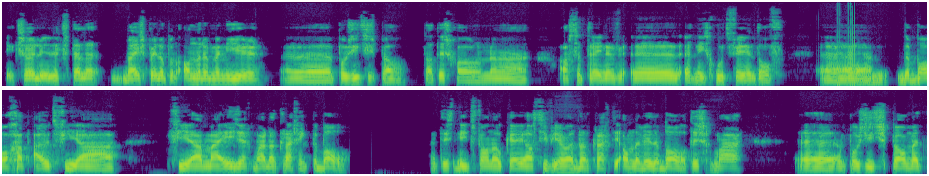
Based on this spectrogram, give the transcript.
ik zal jullie vertellen. Wij spelen op een andere manier eh, positiespel. Dat is gewoon eh, als de trainer eh, het niet goed vindt of ehm, de bal gaat uit via, via mij, zeg maar, dan krijg ik de bal. Het is niet van oké, als die via dan krijgt die ander weer de bal. Het is maar eh, een positiespel met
